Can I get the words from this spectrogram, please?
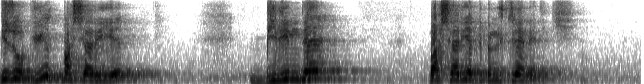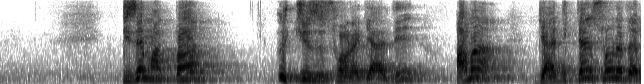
Biz o büyük başarıyı bilimde başarıya dönüştüremedik. Bize matbaa 300 yıl sonra geldi ama geldikten sonra da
